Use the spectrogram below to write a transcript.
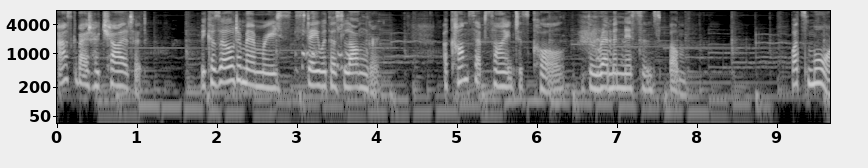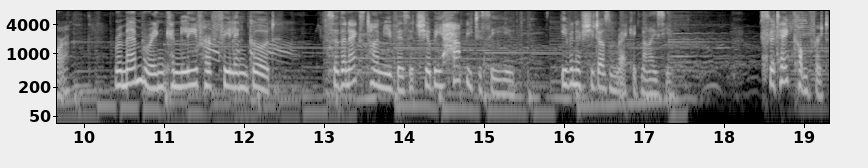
ask about her childhood, because older memories stay with us longer, a concept scientists call the reminiscence bump. What's more, remembering can leave her feeling good. So the next time you visit, she'll be happy to see you, even if she doesn't recognise you. So take comfort.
